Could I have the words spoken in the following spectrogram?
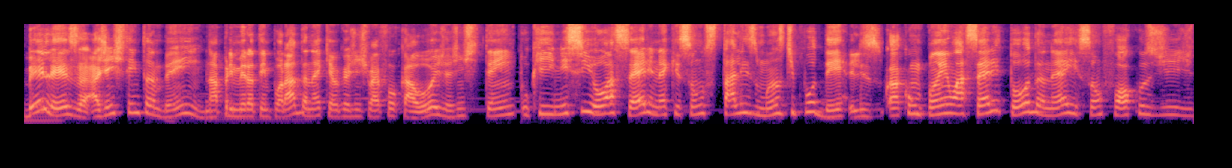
Beleza, a gente tem também, na primeira temporada, né, que é o que a gente vai focar hoje, a gente tem o que iniciou a série, né, que são os talismãs de poder. Eles acompanham a série toda, né, e são focos de...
